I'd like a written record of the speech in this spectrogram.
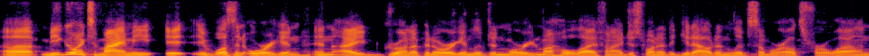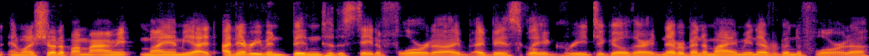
uh, me going to Miami, it, it wasn't Oregon. And I'd grown up in Oregon, lived in Oregon my whole life. And I just wanted to get out and live somewhere else for a while. And, and when I showed up on Miami, Miami I, would never even been to the state of Florida. I, I, basically agreed to go there. I'd never been to Miami, never been to Florida.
